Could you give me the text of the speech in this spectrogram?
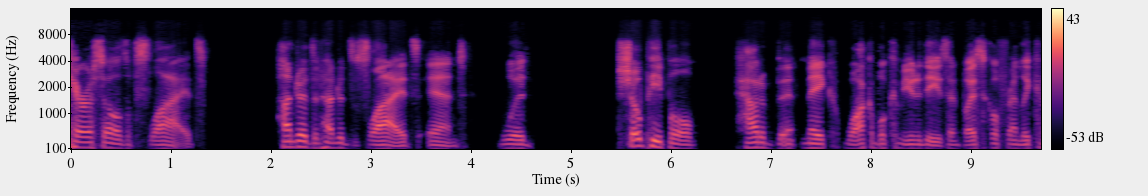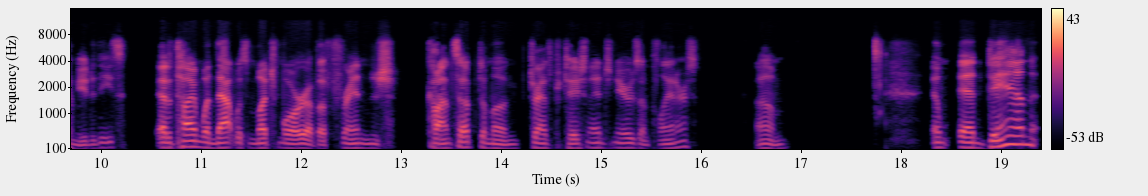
carousels of slides, hundreds and hundreds of slides, and would show people how to make walkable communities and bicycle friendly communities at a time when that was much more of a fringe concept among transportation engineers and planners. Um, and, and Dan,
